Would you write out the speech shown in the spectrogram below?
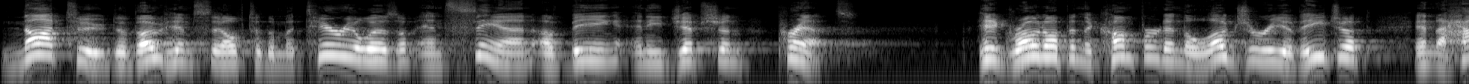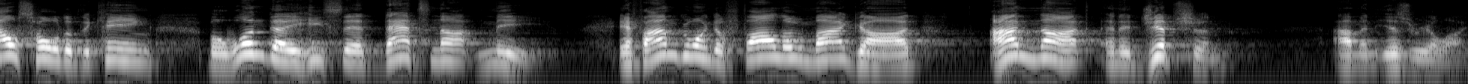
not to devote himself to the materialism and sin of being an Egyptian prince. He had grown up in the comfort and the luxury of Egypt in the household of the king, but one day he said, That's not me. If I'm going to follow my God, I'm not an Egyptian, I'm an Israelite.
